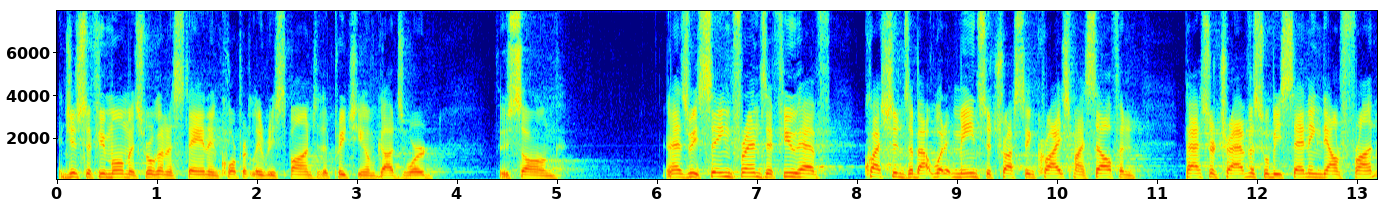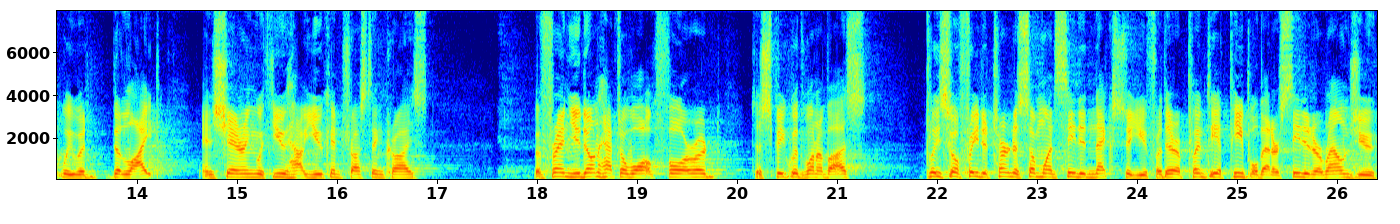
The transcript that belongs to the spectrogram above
In just a few moments, we're going to stand and corporately respond to the preaching of God's word through song. And as we sing, friends, if you have questions about what it means to trust in Christ, myself and Pastor Travis will be standing down front. We would delight in sharing with you how you can trust in Christ. But, friend, you don't have to walk forward to speak with one of us. Please feel free to turn to someone seated next to you, for there are plenty of people that are seated around you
